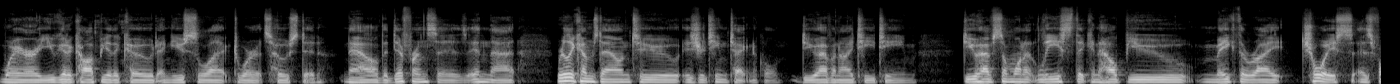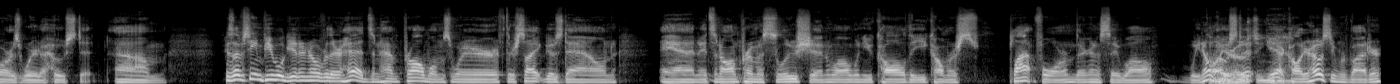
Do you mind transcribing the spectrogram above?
where you get a copy of the code and you select where it's hosted. Now, the difference is in that really comes down to is your team technical? Do you have an IT team? Do you have someone at least that can help you make the right choice as far as where to host it? Um, because I've seen people get in over their heads and have problems where if their site goes down and it's an on-premise solution, well, when you call the e-commerce platform, they're going to say, "Well, we don't Call host hosting, it. Yeah, yeah. call your hosting provider."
